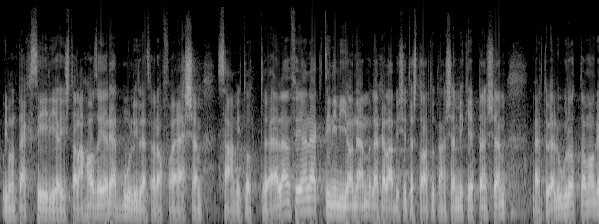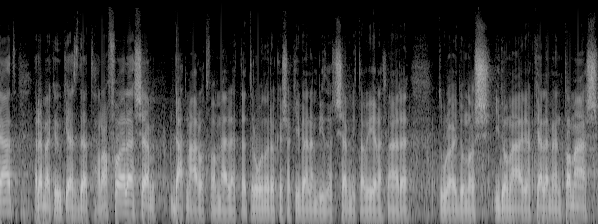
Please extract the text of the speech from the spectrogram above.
úgymond tech széria is. Talán hazai Red Bull, illetve Rafael sem számított ellenfélnek, Tini Mia nem, legalábbis itt a start után semmiképpen sem, mert ő elugrotta magát, remekül kezdett Rafael sem, de hát már ott van mellette trónörökös, akivel nem bízott semmit a véletlenre, tulajdonos Idomárja Kelemen Tamás,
